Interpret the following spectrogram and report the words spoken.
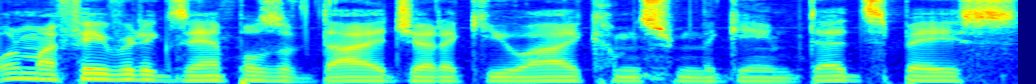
One of my favorite examples of diegetic UI comes from the game Dead Space,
